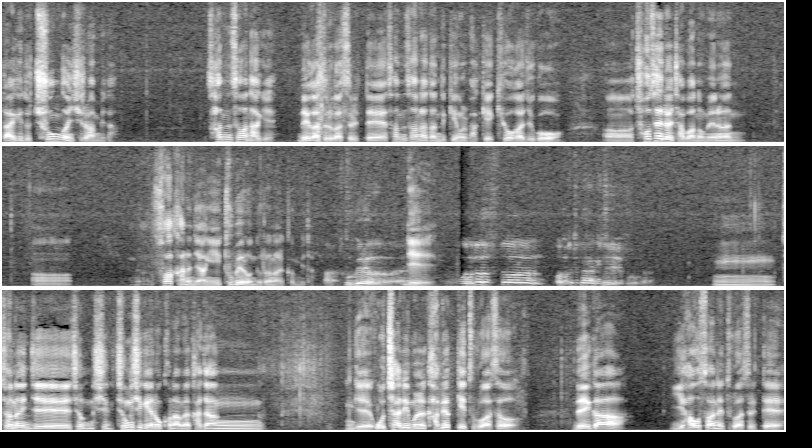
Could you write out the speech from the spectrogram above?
딸기도 추운 건 싫어합니다. 선선하게 내가 들어갔을 때 선선하다는 느낌을 받게 키워가지고 어, 초세를 잡아놓으면 은 어, 수확하는 양이 두 배로 늘어날 겁니다. 아, 두 배로 늘어요? 예. 온도 습도는 어떻게 하는 게 제일 좋습니까? 음, 저는 이제 정식, 정식 해놓고 나면 가장 이제 옷차림을 가볍게 들어와서 내가 이 하우스 안에 들어왔을 때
